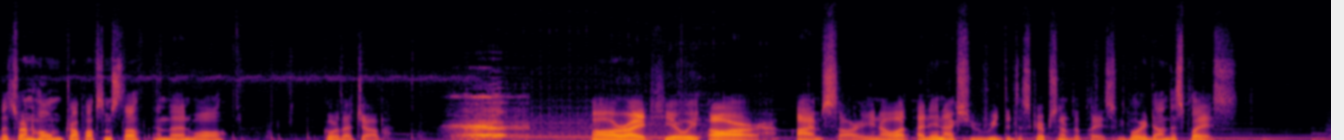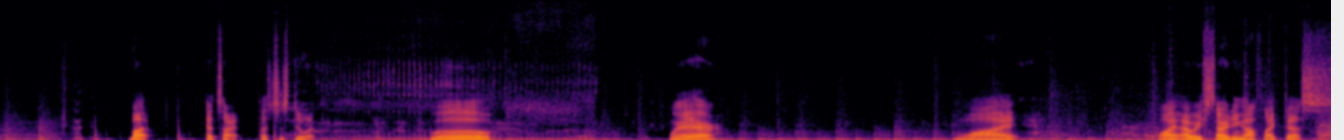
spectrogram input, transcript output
let's run home, drop off some stuff, and then we'll go to that job. All right, here we are. I'm sorry, you know what? I didn't actually read the description of the place. We've already done this place. But it's all right. Let's just do it. Whoa. Where? Why? Why are we starting off like this?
